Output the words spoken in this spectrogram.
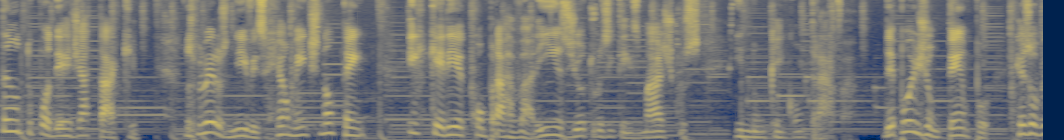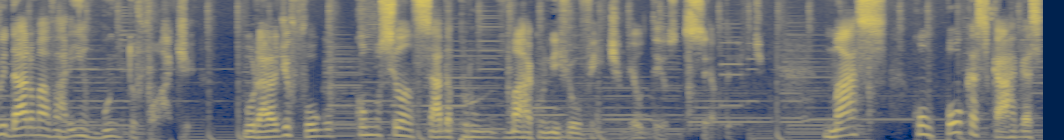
tanto poder de ataque. Nos primeiros níveis realmente não tem, e queria comprar varinhas e outros itens mágicos e nunca encontrava. Depois de um tempo, resolvi dar uma varinha muito forte. Muralha de fogo, como se lançada por um mago nível 20. Meu Deus do céu, David. Mas com poucas cargas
